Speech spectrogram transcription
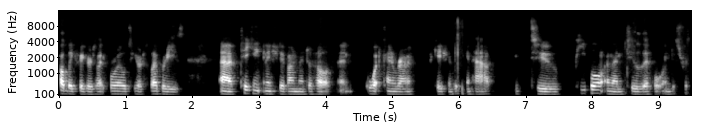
public figures like royalty or celebrities uh, taking initiative on mental health and what kind of ramifications it can have? To people and then to the whole industry?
